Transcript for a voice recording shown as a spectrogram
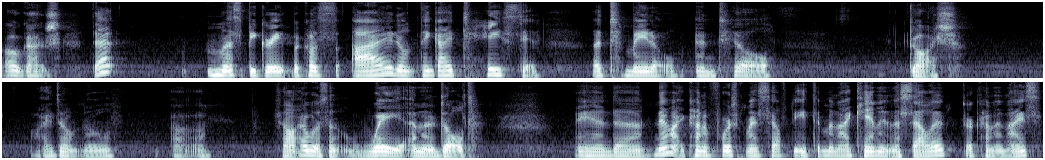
Oh gosh, that must be great because I don't think I tasted a tomato until, gosh, I don't know. Uh, so I wasn't way an adult. And uh, now I kind of force myself to eat them, and I can in a salad. They're kind of nice.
